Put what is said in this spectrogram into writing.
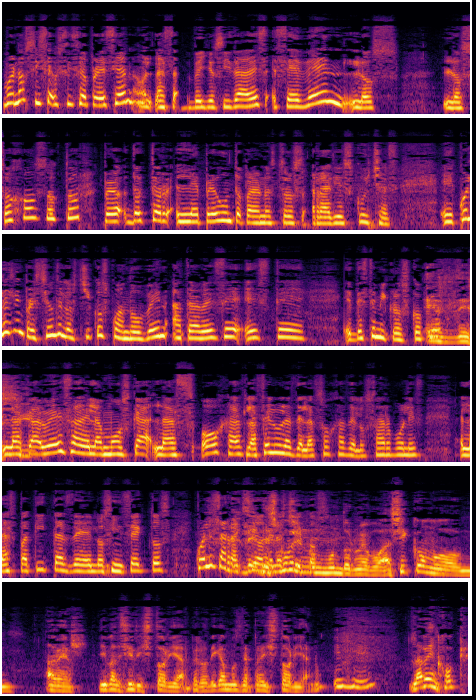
Bueno, sí se, sí se aprecian las vellosidades, se ven los los ojos, doctor. Pero, doctor, le pregunto para nuestros radioescuchas, eh, ¿cuál es la impresión de los chicos cuando ven a través de este de este microscopio Es decir- la cabeza de la mosca, las hojas, las células de las hojas de los árboles, las patitas de los insectos? ¿Cuál es la reacción de, los descubren chicos? un mundo nuevo, así como, a ver, iba a decir historia, pero digamos de prehistoria, ¿no? Leeuwenhoek, eh,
